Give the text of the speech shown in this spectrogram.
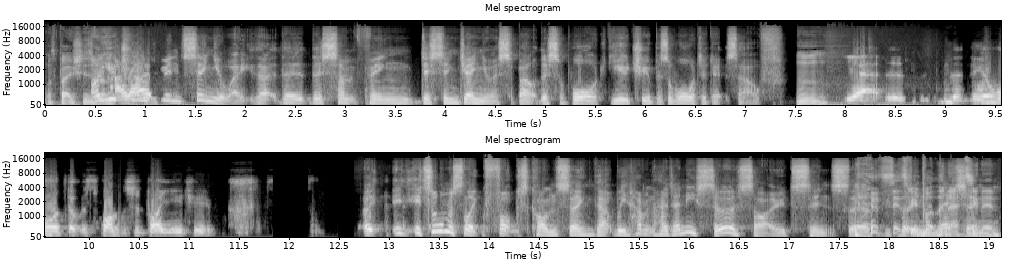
I suppose she's Are right. you trying to insinuate that there, there's something disingenuous about this award YouTube has awarded itself? Mm. Yeah, the, the, the award that was sponsored by YouTube. It, it, it's almost like Foxconn saying that we haven't had any suicides since uh, Since we put the netting in.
